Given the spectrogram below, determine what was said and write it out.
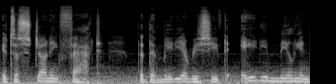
It's a stunning fact that the media received $80 million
